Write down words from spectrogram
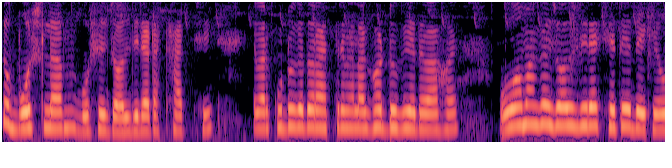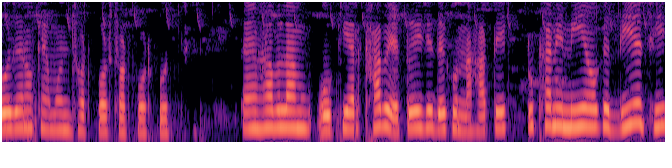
তো বসলাম, বসে জলজিরাটা খাচ্ছি এবার কুটুকে তো রাত্রিবেলা ঘর ঢুকিয়ে দেওয়া হয়। ও আমাকে জলজিরা খেতে দেখে, ও যেন কেমন ছটপট ছটপট করছে। তাই আমি ভাবলাম, ও কি আর খাবে? তো এই যে দেখুন না, হাতে একটুখানি নিয়ে ওকে দিয়েছি।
